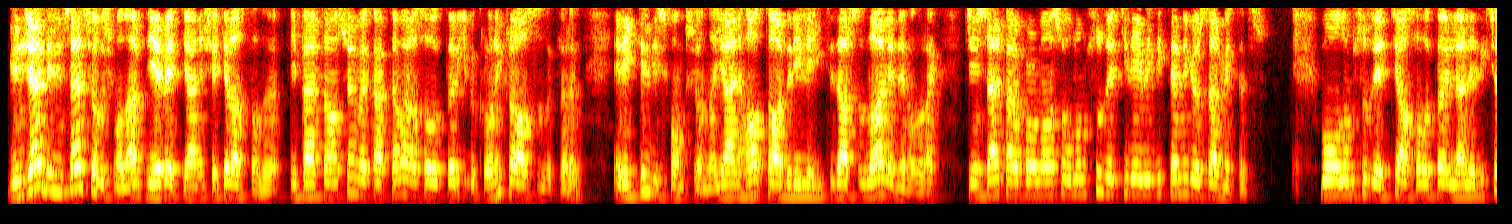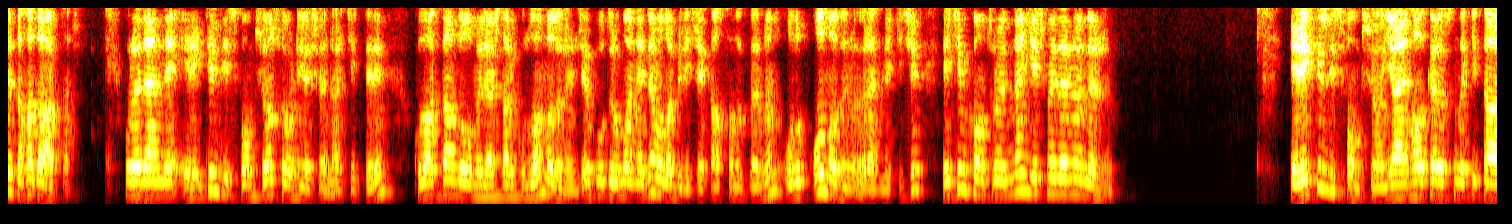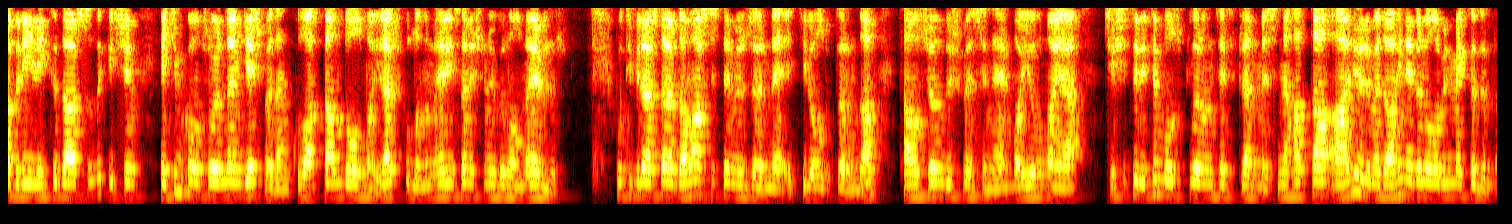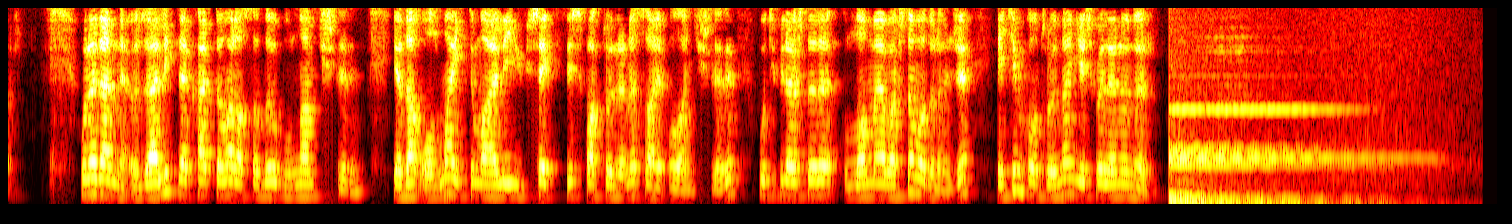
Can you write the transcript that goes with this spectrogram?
Güncel bilimsel çalışmalar diyabet yani şeker hastalığı, hipertansiyon ve kalp damar hastalıkları gibi kronik rahatsızlıkların erektil disfonksiyonuna yani halk tabiriyle iktidarsızlığa neden olarak cinsel performansı olumsuz etkileyebildiklerini göstermektedir. Bu olumsuz etki hastalıklar ilerledikçe daha da artar. Bu nedenle erektil disfonksiyon sorunu yaşayan erkeklerin kulaktan dolma ilaçlar kullanmadan önce bu duruma neden olabilecek hastalıklarının olup olmadığını öğrenmek için hekim kontrolünden geçmelerini öneririm. Erektil disfonksiyon yani halk arasındaki tabiriyle iktidarsızlık için hekim kontrolünden geçmeden kulaktan dolma ilaç kullanımı her insan için uygun olmayabilir. Bu tip ilaçlar damar sistemi üzerine etkili olduklarından tansiyon düşmesine, bayılmaya, çeşitli ritim bozukluklarının tetiklenmesine hatta ani ölüme dahi neden olabilmektedirler. Bu nedenle özellikle kalp damar hastalığı bulunan kişilerin ya da olma ihtimali yüksek risk faktörlerine sahip olan kişilerin bu tip ilaçları kullanmaya başlamadan önce hekim kontrolünden geçmelerini öneririm.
